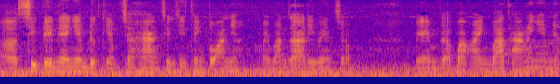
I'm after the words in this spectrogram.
À, ship đến thì anh em được kiểm tra hàng trước khi thanh toán nhé máy bán ra thì bên em sẽ bên em sẽ bảo hành 3 tháng anh em nhé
